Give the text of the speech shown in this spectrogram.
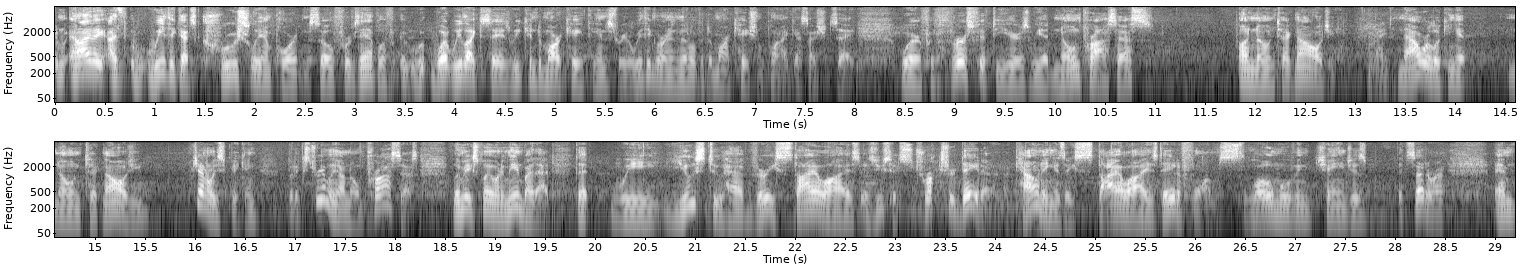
And I think, I th we think that's crucially important. So for example, if, what we like to say is we can demarcate the industry, or we think we're in the middle of a demarcation point, I guess I should say, where for the first 50 years we had known process, unknown technology. Right. Now we're looking at known technology, generally speaking, but extremely unknown process. Let me explain what I mean by that. That we used to have very stylized, as you said, structured data. Accounting is a stylized data form, slow moving changes, et cetera. And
